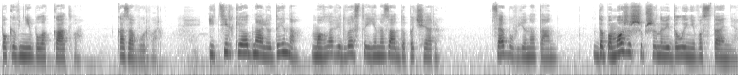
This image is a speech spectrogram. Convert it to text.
поки в ній була катла, казав Урвар. І тільки одна людина могла відвести її назад до печери. Це був Юнатан. Допоможеш Шепшиновій долині востаннє?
